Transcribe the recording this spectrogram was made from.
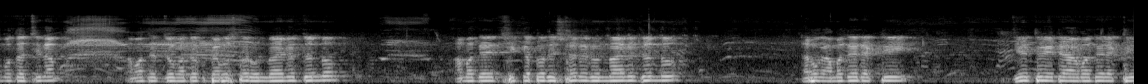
ক্ষমতা ছিলাম। আমাদের যোগাযোগ ব্যবস্থার উন্নয়নের জন্য, আমাদের শিক্ষা প্রতিষ্ঠানের উন্নয়নের জন্য, এবং আমাদের একটি, যেহেতু এটা আমাদের একটি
